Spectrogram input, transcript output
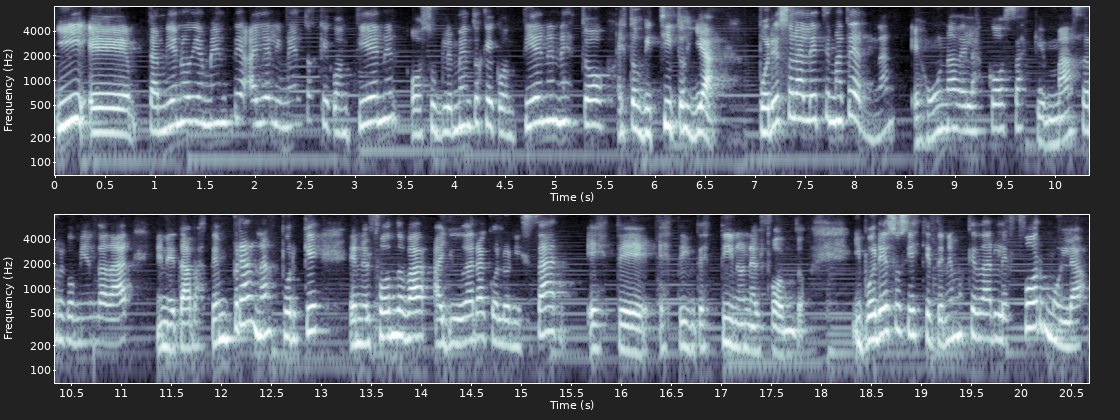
Y eh, también obviamente hay alimentos que contienen o suplementos que contienen estos, estos bichitos ya. Por eso la leche materna es una de las cosas que más se recomienda dar en etapas tempranas porque en el fondo va a ayudar a colonizar este, este intestino en el fondo. Y por eso si es que tenemos que darle fórmula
